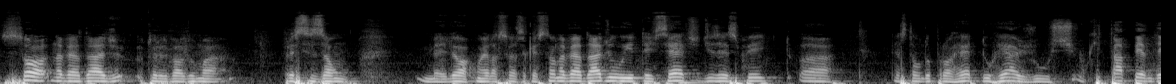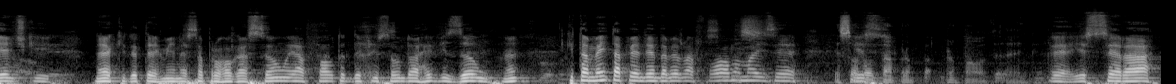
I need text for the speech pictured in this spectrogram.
Só, na verdade, doutor Edivaldo, uma precisão melhor com relação a essa questão. Na verdade, o item 7 diz respeito à questão do PRORET, do reajuste. O que está pendente, que, né, que determina essa prorrogação, é a falta de definição da revisão, né, que também está pendente da mesma forma, mas é... É só esse, voltar para a pauta. né? É, esse será...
